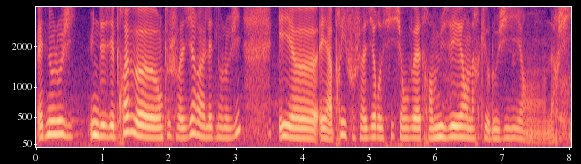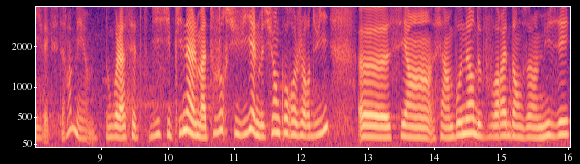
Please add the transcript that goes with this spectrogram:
ethnologie. Une des épreuves, euh, on peut choisir euh, l'ethnologie. Euh, et, après, il faut choisir aussi si on veut être en musée, en archéologie, en archives, etc. Mais, donc voilà, cette discipline, elle m'a toujours suivie, elle me suit encore aujourd'hui. c'est un, un bonheur de pouvoir être dans un musée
